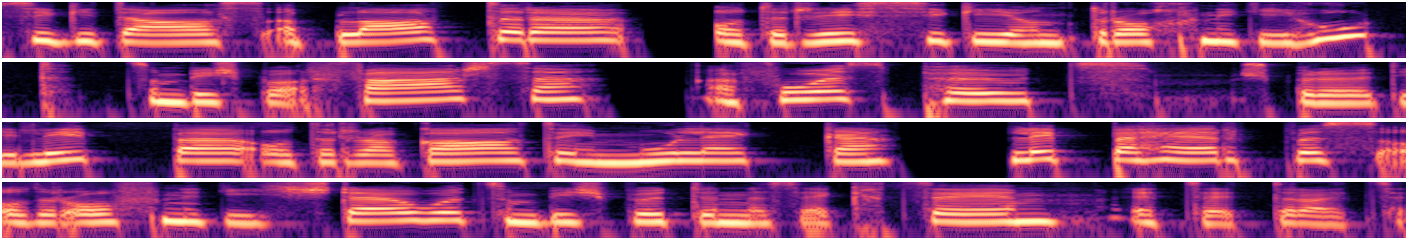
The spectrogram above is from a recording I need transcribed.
Sei das eine Blattern oder rissige und trockene Haut, zum Beispiel an Fersen, ein Fußpilz, spröde Lippen oder Ragade im Maulecken, Lippenherpes oder offene Stellen, zum Beispiel durch ein Ekzem etc. etc.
